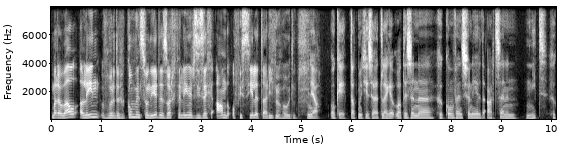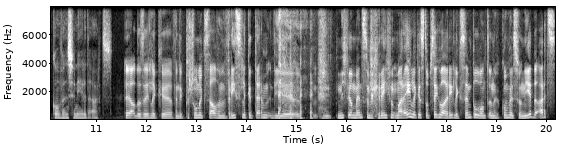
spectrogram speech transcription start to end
maar dan wel alleen voor de geconventioneerde zorgverleners die zich aan de officiële tarieven houden. Ja, Oké, dat moet je eens uitleggen. Wat is een uh, geconventioneerde arts en een niet geconventioneerde arts? Ja, dat is eigenlijk, uh, vind ik persoonlijk zelf een vreselijke term die uh, niet veel mensen begrijpen. Maar eigenlijk is het op zich wel redelijk simpel, want een geconventioneerde arts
